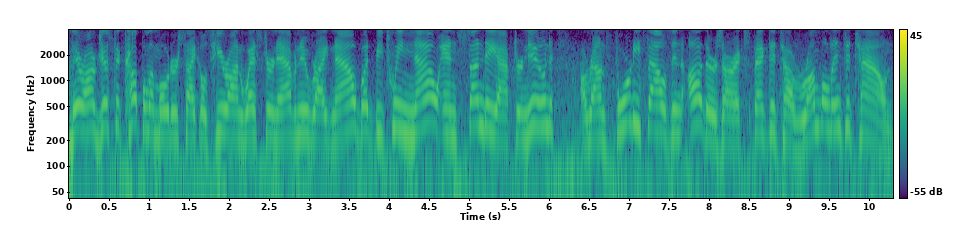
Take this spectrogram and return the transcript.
There are just a couple of motorcycles here on Western Avenue right now, but between now and Sunday afternoon, around 40,000 others are expected to rumble into town.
